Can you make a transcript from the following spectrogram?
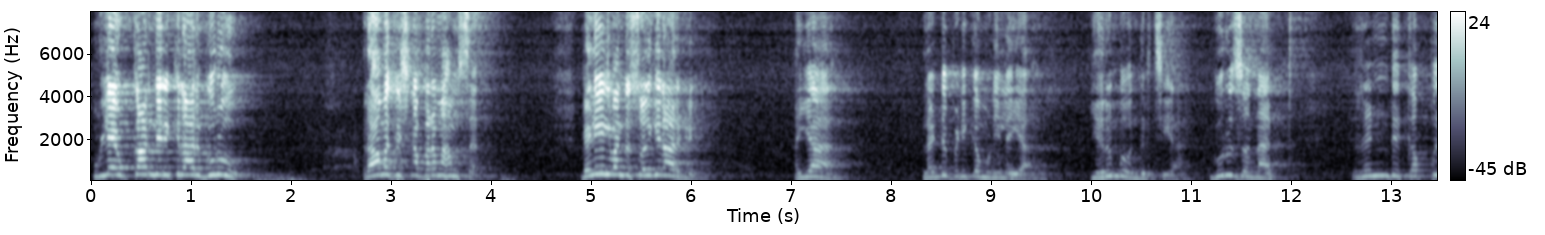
உள்ளே உட்கார்ந்திருக்கிறார் குரு ராமகிருஷ்ண பரமஹம்சர். வெளியில் வந்து சொல்கிறார்கள் ஐயா லட்டு பிடிக்க முடியலையா? எறும்பு வந்துருச்சியா? குரு சொன்னார் ரெண்டு கப்பு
